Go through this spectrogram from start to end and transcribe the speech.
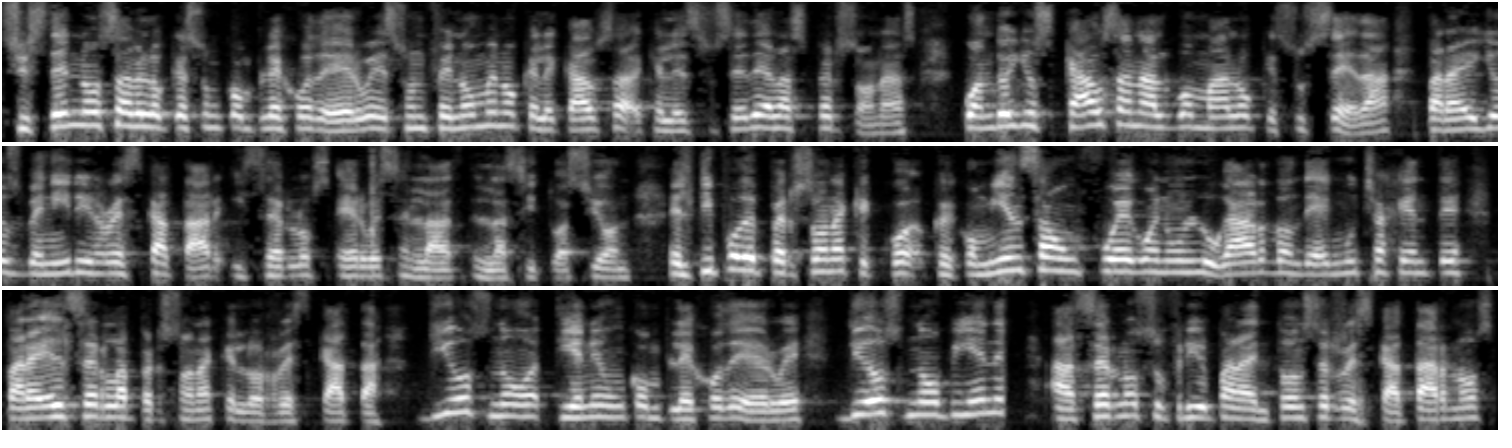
Si usted no sabe lo que es un complejo de héroe, es un fenómeno que le causa, que le sucede a las personas cuando ellos causan algo malo que suceda para ellos venir y rescatar y ser los héroes en la situación. El tipo de persona que, que comienza un fuego en un lugar donde hay mucha gente para él ser la persona que lo rescata. Dios no tiene un complejo de héroe. Dios no viene a hacernos sufrir para entonces rescatarnos.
